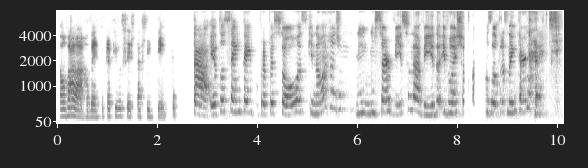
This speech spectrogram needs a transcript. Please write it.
Então, vá lá, Roberto, para que você está sem tempo? Tá, eu tô sem tempo para pessoas que não arranjam um, um, serviço na vida e vão encher os outros na internet.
